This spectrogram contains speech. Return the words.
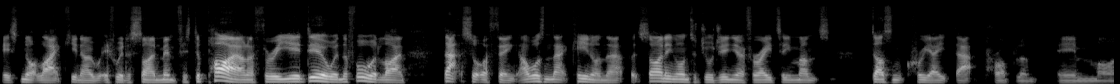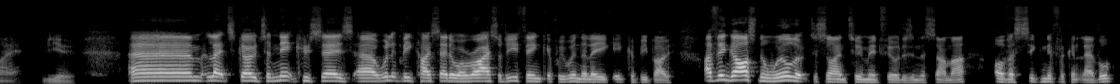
It's not like, you know, if we'd have Memphis to Depay on a three year deal in the forward line, that sort of thing. I wasn't that keen on that. But signing on to Jorginho for 18 months doesn't create that problem in my view. Um, let's go to Nick, who says, uh, "Will it be Caicedo or Rice, or do you think if we win the league, it could be both?" I think Arsenal will look to sign two midfielders in the summer of a significant level.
